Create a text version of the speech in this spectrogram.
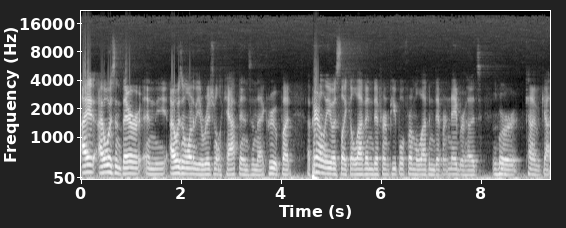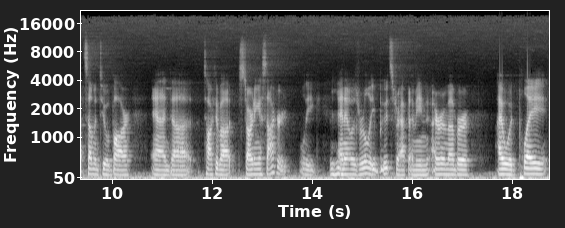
I, I wasn't there in the I wasn't one of the original captains in that group, but apparently it was like eleven different people from eleven different neighborhoods who were kind of got summoned to a bar and uh, talked about starting a soccer league, and it was really bootstrapped. I mean, I remember I would play.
